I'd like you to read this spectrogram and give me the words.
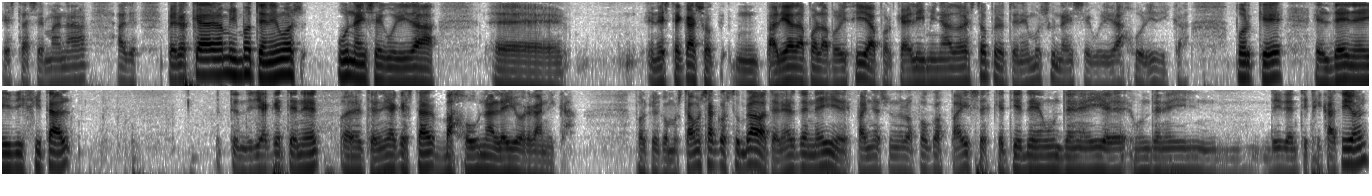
esta semana... Pero es que ahora mismo tenemos una inseguridad eh, en este caso paliada por la policía porque ha eliminado esto, pero tenemos una inseguridad jurídica porque el DNI digital tendría que tener eh, tendría que estar bajo una ley orgánica. Porque como estamos acostumbrados a tener DNI España es uno de los pocos países que tiene un DNI eh, un DNI de identificación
